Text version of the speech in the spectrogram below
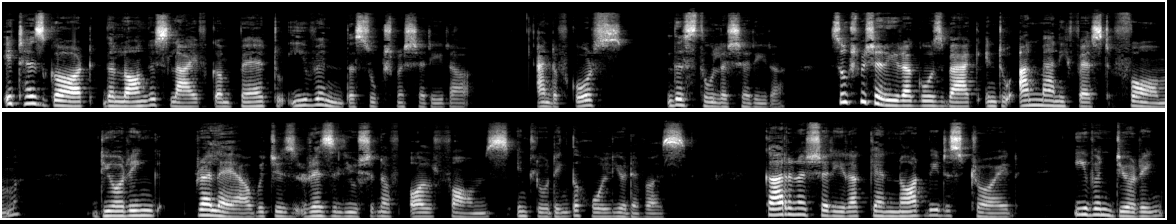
It has got the longest life compared to even the Sukshma Sharira and, of course, the Sthula Sharira. Sukshma Sharira goes back into unmanifest form during pralaya, which is resolution of all forms, including the whole universe. Karana Sharira cannot be destroyed even during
